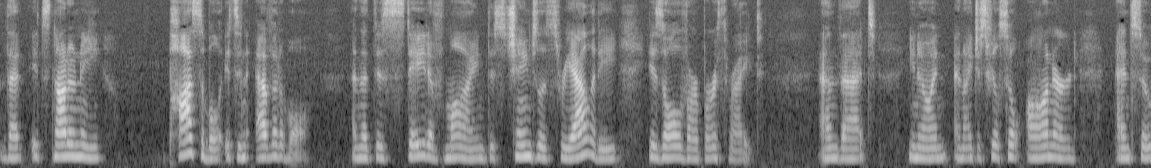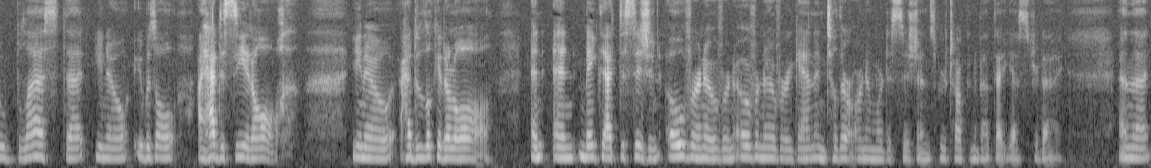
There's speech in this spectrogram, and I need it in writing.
that it's not only possible it's inevitable and that this state of mind this changeless reality is all of our birthright and that you know and and I just feel so honored and so blessed that you know it was all I had to see it all you know, had to look at it all and and make that decision over and over and over and over again until there are no more decisions. We were talking about that yesterday. And that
